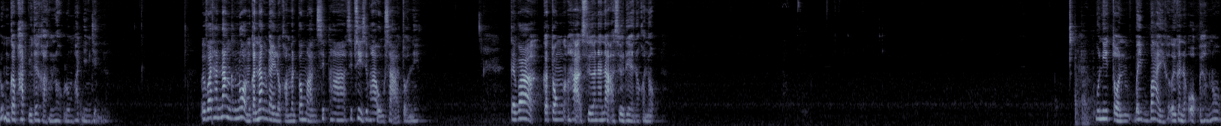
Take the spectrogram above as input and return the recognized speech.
ลมก็พัดอยู่ได้อค่ข้างนอกลมพัดเย็นๆเออว่าถ้านั่งข้างนอกมันก็นั่งได้หรอกค่ะมันประมาณสิบห้าสิบสี่สิบห้าองศาตอนนี้ แต่ว่าก็ต้องหาเสื้อหนาๆเสื้อแดงเนาะค่ะเนาะวันนี้ตอนบ่ายๆเขาเอ้ยกันนะออกไปข้างนอก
